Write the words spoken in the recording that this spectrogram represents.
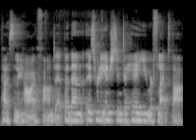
personally how I've found it. But then it's really interesting to hear you reflect that.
